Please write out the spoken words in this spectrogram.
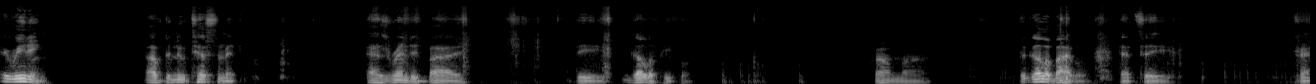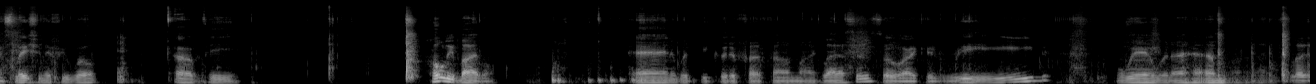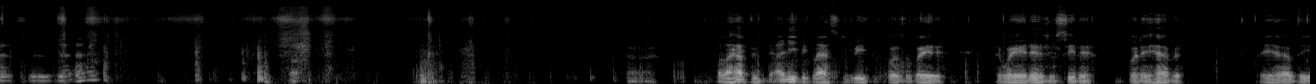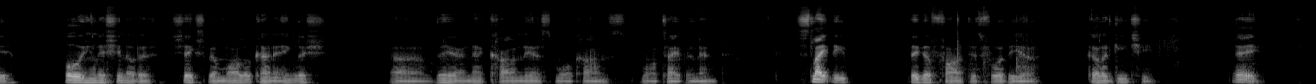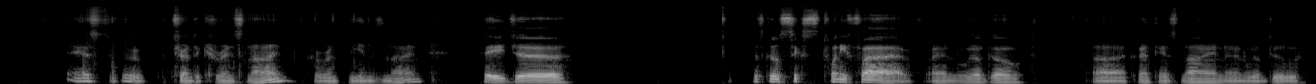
a reading of the New Testament as rendered by the Gullah people from uh, the Gullah Bible. That's a translation, if you will, of the Holy Bible. And it would be good if I found my glasses so I could read. Where would I have my glasses at? Uh, well, I have to. I need the glasses to read because the way the way it is, you see the where they have it. They have the old English, you know, the Shakespeare Marlowe kind of English uh, there in that column there, small columns, small type, and then slightly bigger font is for the uh, Gullah Geechee. Hey, yes, turn to Corinthians 9, Corinthians 9, page, uh, let's go 625, and we'll go uh, Corinthians 9, and we'll do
